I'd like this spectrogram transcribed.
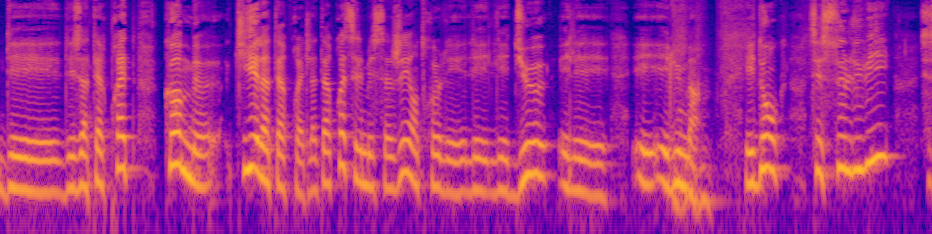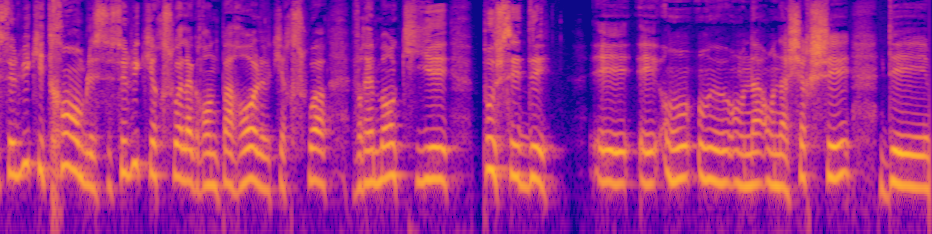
des, des, interprètes comme qui est l'interprète? L'interprète, c'est le messager entre les, les, les dieux et l'humain. Et, et l'humain. et donc, c'est celui, c'est celui qui tremble, c'est celui qui reçoit la grande parole, qui reçoit vraiment, qui est possédé et, on, a, cherché des,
